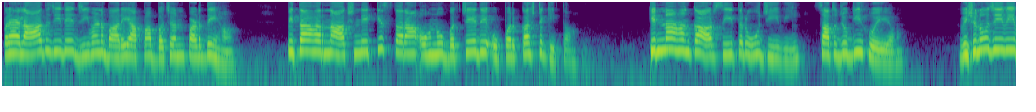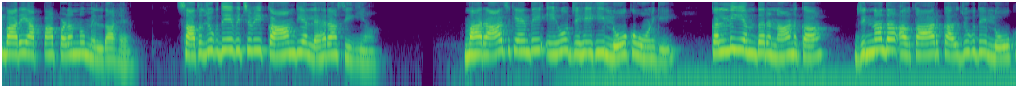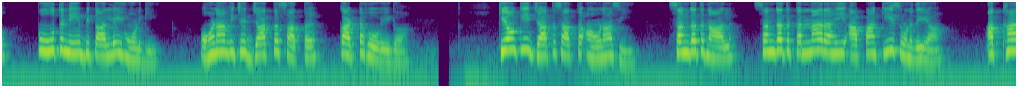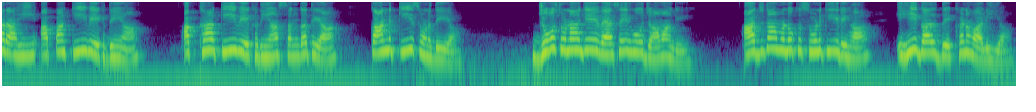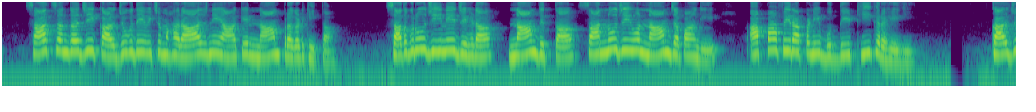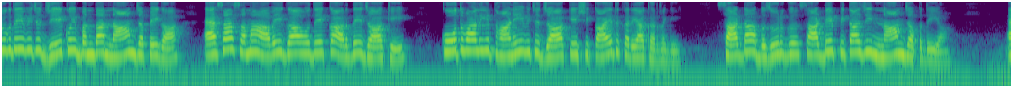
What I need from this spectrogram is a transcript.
ਪ੍ਰਹਿਲਾਦ ਜੀ ਦੇ ਜੀਵਨ ਬਾਰੇ ਆਪਾਂ ਬਚਨ ਪੜ੍ਹਦੇ ਹਾਂ। ਪਿਤਾ ਹਰਨਾਕਸ਼ ਨੇ ਕਿਸ ਤਰ੍ਹਾਂ ਉਹਨੂੰ ਬੱਚੇ ਦੇ ਉੱਪਰ ਕਸ਼ਟ ਕੀਤਾ। ਕਿੰਨਾ ਹੰਕਾਰ ਸੀ ਧਰੂ ਜੀ ਵੀ। ਸਤਜੁਗੀ ਹੋਏ ਆ। ਵਿਸ਼ਨੂੰ ਜੀ ਵੀ ਬਾਰੇ ਆਪਾਂ ਪੜਨ ਨੂੰ ਮਿਲਦਾ ਹੈ। ਸਤਜੁਗ ਦੇ ਵਿੱਚ ਵੀ ਕਾਮ ਦੀਆਂ ਲਹਿਰਾਂ ਸੀਗੀਆਂ। ਮਹਾਰਾਜ ਕਹਿੰਦੇ, ਇਹੋ ਜਿਹੇ ਹੀ ਲੋਕ ਹੋਣਗੇ, ਕੱਲੀ ਅੰਦਰ ਨਾਨਕਾ, ਜਿਨ੍ਹਾਂ ਦਾ ਅਵਤਾਰ ਕਲਯੁਗ ਦੇ ਲੋਕ ਭੂਤ ਨੇ ਬਿਤਾਲੇ ਹੋਣਗੇ। ਉਹਨਾਂ ਵਿੱਚ ਜਤ ਸਤ ਘੱਟ ਹੋਵੇਗਾ। ਕਿਉਂਕਿ ਜਤ ਸਤ ਆਉਣਾ ਸੀ, ਸੰਗਤ ਨਾਲ ਸੰਗਤ ਕੰਨਾਂ ਰਾਹੀਂ ਆਪਾਂ ਕੀ ਸੁਣਦੇ ਆ? ਅੱਖਾਂ ਰਾਹੀਂ ਆਪਾਂ ਕੀ ਵੇਖਦੇ ਆ? ਅੱਖਾਂ ਕੀ ਵੇਖਦੀਆਂ ਸੰਗਤ ਆ? ਕੰਨ ਕੀ ਸੁਣਦੇ ਆ? ਜੋ ਸੁਣਾਂਗੇ ਵੈਸੇ ਹੋ ਜਾਵਾਂਗੇ। ਅੱਜ ਦਾ ਮਨੁੱਖ ਸੁਣ ਕੀ ਰਿਹਾ? ਇਹੀ ਗੱਲ ਦੇਖਣ ਵਾਲੀ ਆ। ਸਾਧ ਸੰਗਤ ਜੀ ਕਲਯੁਗ ਦੇ ਵਿੱਚ ਮਹਾਰਾਜ ਨੇ ਆ ਕੇ ਨਾਮ ਪ੍ਰਗਟ ਕੀਤਾ। ਸਤਿਗੁਰੂ ਜੀ ਨੇ ਜਿਹੜਾ ਨਾਮ ਦਿੱਤਾ, ਸਾਨੂੰ ਜੇ ਉਹ ਨਾਮ ਜਪਾਂਗੇ, ਆਪਾਂ ਫਿਰ ਆਪਣੀ ਬੁੱਧੀ ਠੀਕ ਰਹੇਗੀ। ਕਲਯੁਗ ਦੇ ਵਿੱਚ ਜੇ ਕੋਈ ਬੰਦਾ ਨਾਮ ਜਪੇਗਾ, ਐਸਾ ਸਮਾਂ ਆਵੇਗਾ ਉਹਦੇ ਘਰ ਦੇ ਜਾ ਕੇ, ਕੋਤਵਾਲੀ ਥਾਣੇ ਵਿੱਚ ਜਾ ਕੇ ਸ਼ਿਕਾਇਤ ਕਰਿਆ ਕਰਨਗੇ। ਸਾਡਾ ਬਜ਼ੁਰਗ ਸਾਡੇ ਪਿਤਾ ਜੀ ਨਾਮ ਜਪਦੇ ਆ।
